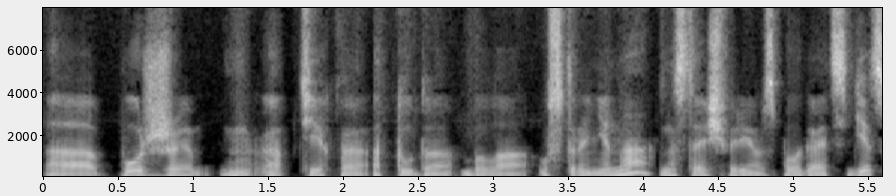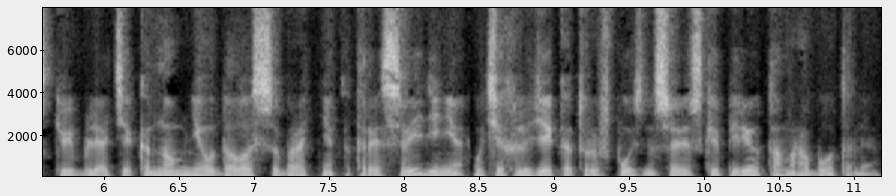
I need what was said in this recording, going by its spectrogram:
А, позже аптека оттуда была устранена. В настоящее время располагается детская библиотека, но мне удалось собрать некоторые сведения у тех людей, которые в поздний советский период там работали.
